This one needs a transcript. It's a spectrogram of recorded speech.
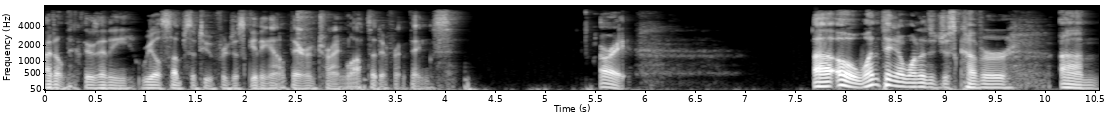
I don't think there's any real substitute for just getting out there and trying lots of different things. All right. Uh, oh, one thing I wanted to just cover um,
